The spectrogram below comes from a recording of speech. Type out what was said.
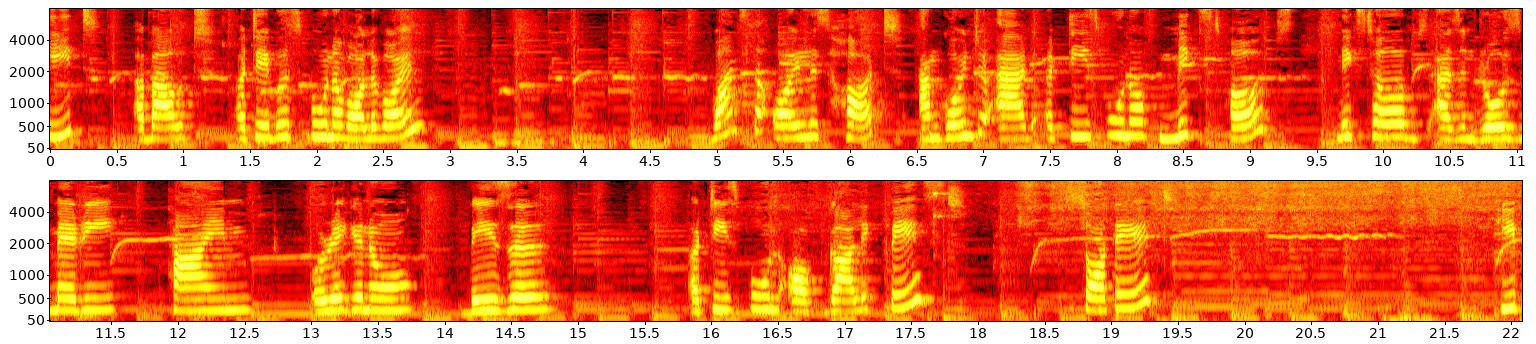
heat about a tablespoon of olive oil. Once the oil is hot, I'm going to add a teaspoon of mixed herbs. Mixed herbs as in rosemary, thyme, oregano, basil, a teaspoon of garlic paste, saute it, keep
